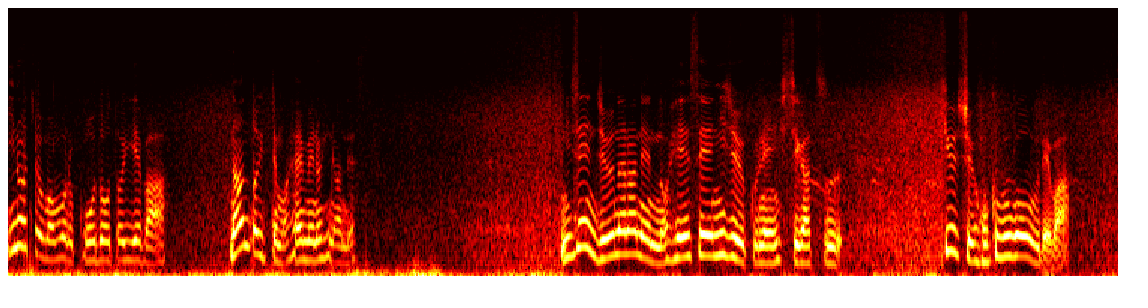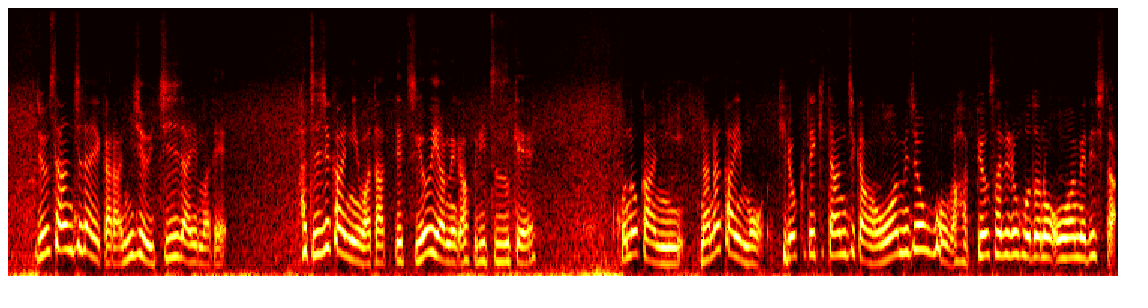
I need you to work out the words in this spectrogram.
命を守る行動といえば何といっても早めの避難です。2017年の平成29年7月九州北部豪雨では13時台から21時台まで8時間にわたって強い雨が降り続けこの間に7回も記録的短時間大雨情報が発表されるほどの大雨でした。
